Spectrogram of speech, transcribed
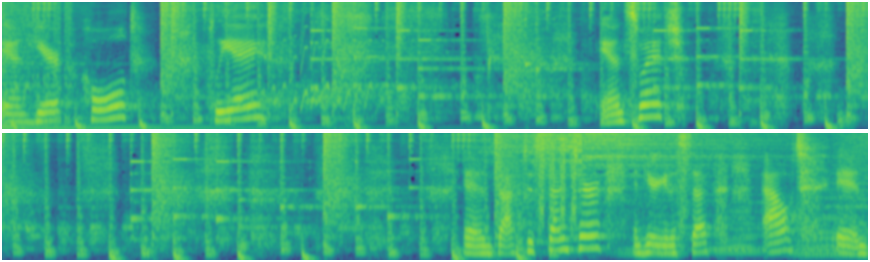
And here, hold, plie, and switch. And back to center. And here you're gonna step out in.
